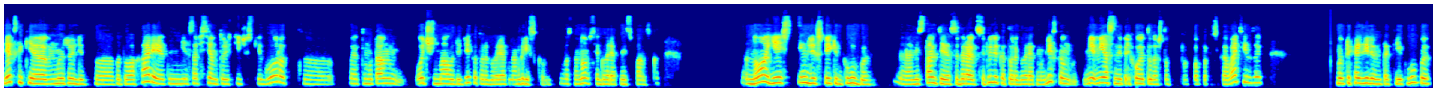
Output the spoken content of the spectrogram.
В мы жили в Гвадалахаре, это не совсем туристический город, э, поэтому там очень мало людей, которые говорят на английском. В основном все говорят на испанском. Но есть English-speaking клубы, э, места, где собираются люди, которые говорят на английском. Местные приходят туда, чтобы попрактиковать язык. Мы приходили на такие клубы,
